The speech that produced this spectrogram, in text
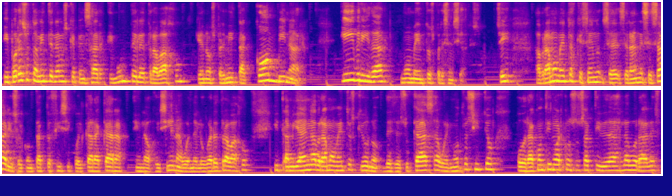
Y por eso también tenemos que pensar en un teletrabajo que nos permita combinar hibridar momentos presenciales. ¿sí? Habrá momentos que serán necesarios el contacto físico, el cara a cara en la oficina o en el lugar de trabajo, y también habrá momentos que uno desde su casa o en otro sitio podrá continuar con sus actividades laborales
